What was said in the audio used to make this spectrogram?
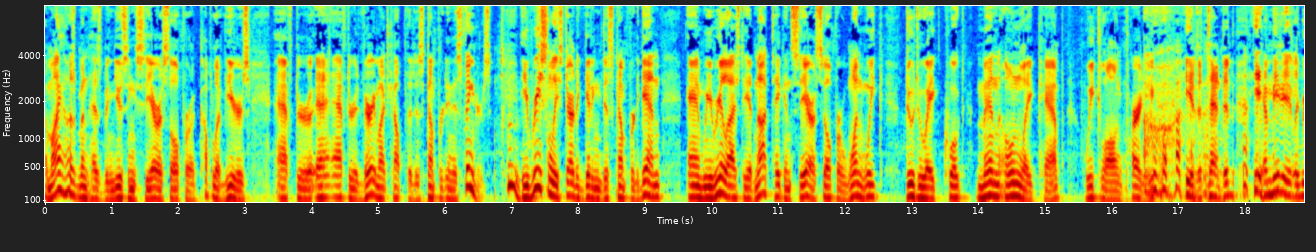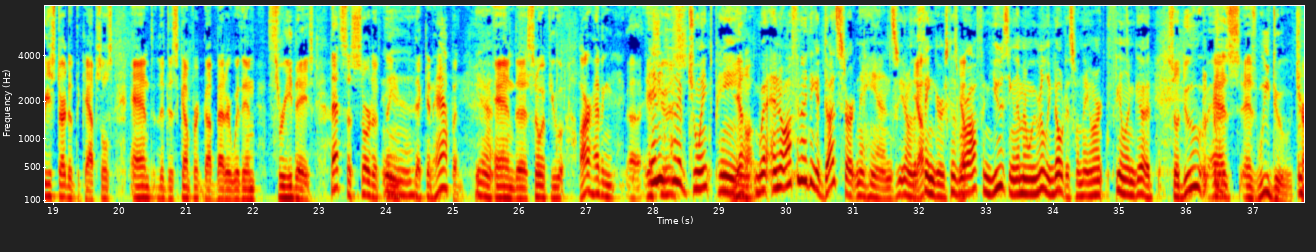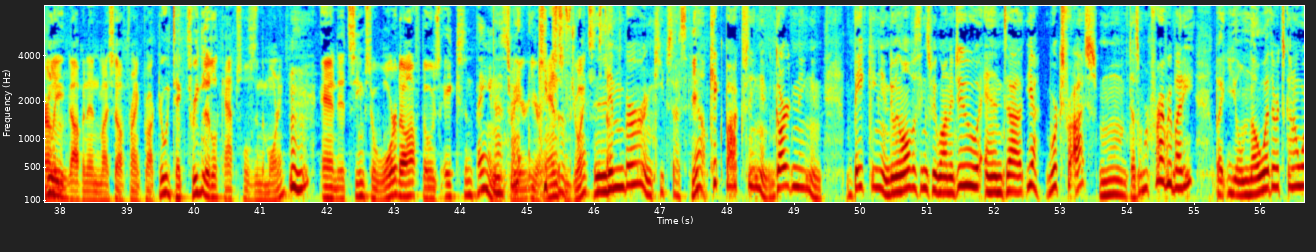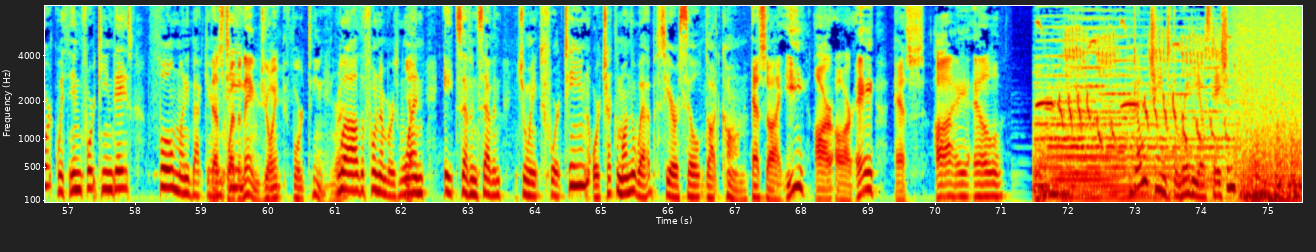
my husband has been using Sierra Sil for a couple of years after after it very much helped the discomfort in his fingers. He recently started getting discomfort again, and we realized he had not taken Sierra Sil for one week due to a quote men only camp week long party he had attended. He immediately restarted the capsules, and the discomfort got better within three days. That's the sort of thing Yeah. that can happen. Yeah. And uh, so if you are having uh, any kind of joint pain, Yeah. And often I think it does start in the hands, you know, the Yep. fingers, because we're often using them and we really notice when they aren't feeling good. So do as as we do, Charlie Mm-hmm. Dobbin and myself, Frank Proctor. We take three little capsules in the morning, Mm-hmm. and it seems to ward off those aches and pains. That's right. Your, your hands ligaments us and joints and stuff. limber and keeps us Yeah. kickboxing and gardening and baking and doing all the things we want to do. And uh, yeah, works for us. Mm, doesn't work for everybody, but you'll know whether it's going to work within 14 days. Full money back guarantee. That's why the name Joint 14, right? Well, the phone number is one eight seven seven joint 14 or check them on the web, sierrasil.com. S I E R R A S I L. Don't change the radio station.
